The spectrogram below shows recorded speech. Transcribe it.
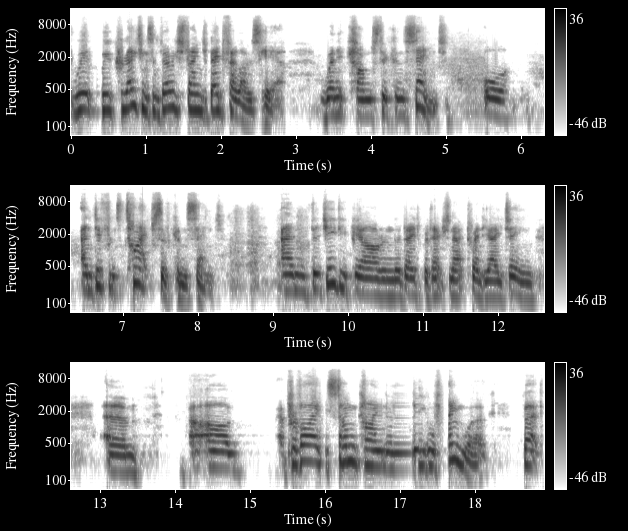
we're, we're creating some very strange bedfellows here when it comes to consent or and different types of consent. And the GDPR and the Data Protection Act 2018 um, are, provide some kind of legal framework, but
